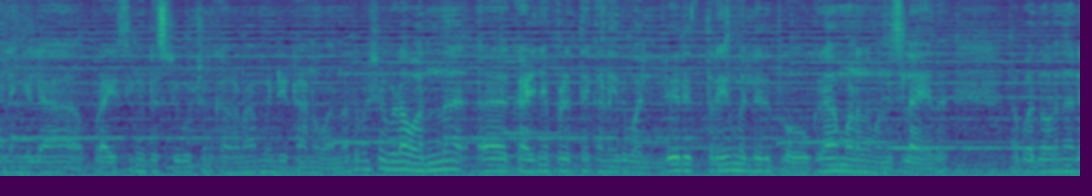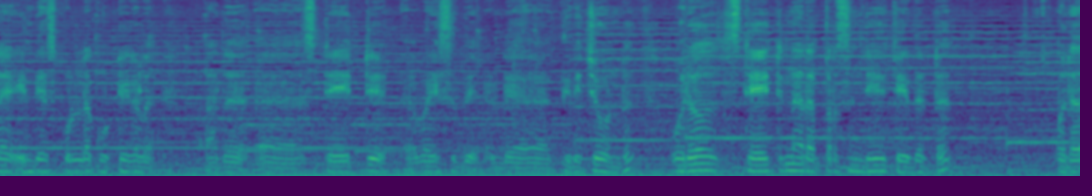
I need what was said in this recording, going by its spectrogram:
അല്ലെങ്കിൽ ആ പ്രൈസിങ് ഡിസ്ട്രിബ്യൂഷൻ കാണാൻ വേണ്ടിയിട്ടാണ് വന്നത്. പക്ഷേ ഇവിടെ വന്ന് കഴിഞ്ഞപ്പോഴത്തേക്കാണ് ഇത് വലിയൊരു ഇത്രയും വലിയൊരു പ്രോഗ്രാമാണെന്ന് മനസ്സിലായത്. അപ്പോൾ എന്ന് പറഞ്ഞാൽ ഇന്ത്യ സ്കൂളിലെ കുട്ടികൾ അത് സ്റ്റേറ്റ് വൈസ് തിരിച്ചുകൊണ്ട് ഓരോ സ്റ്റേറ്റിനെ റെപ്രസെന്റ് ചെയ്തിട്ട് ഒരു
